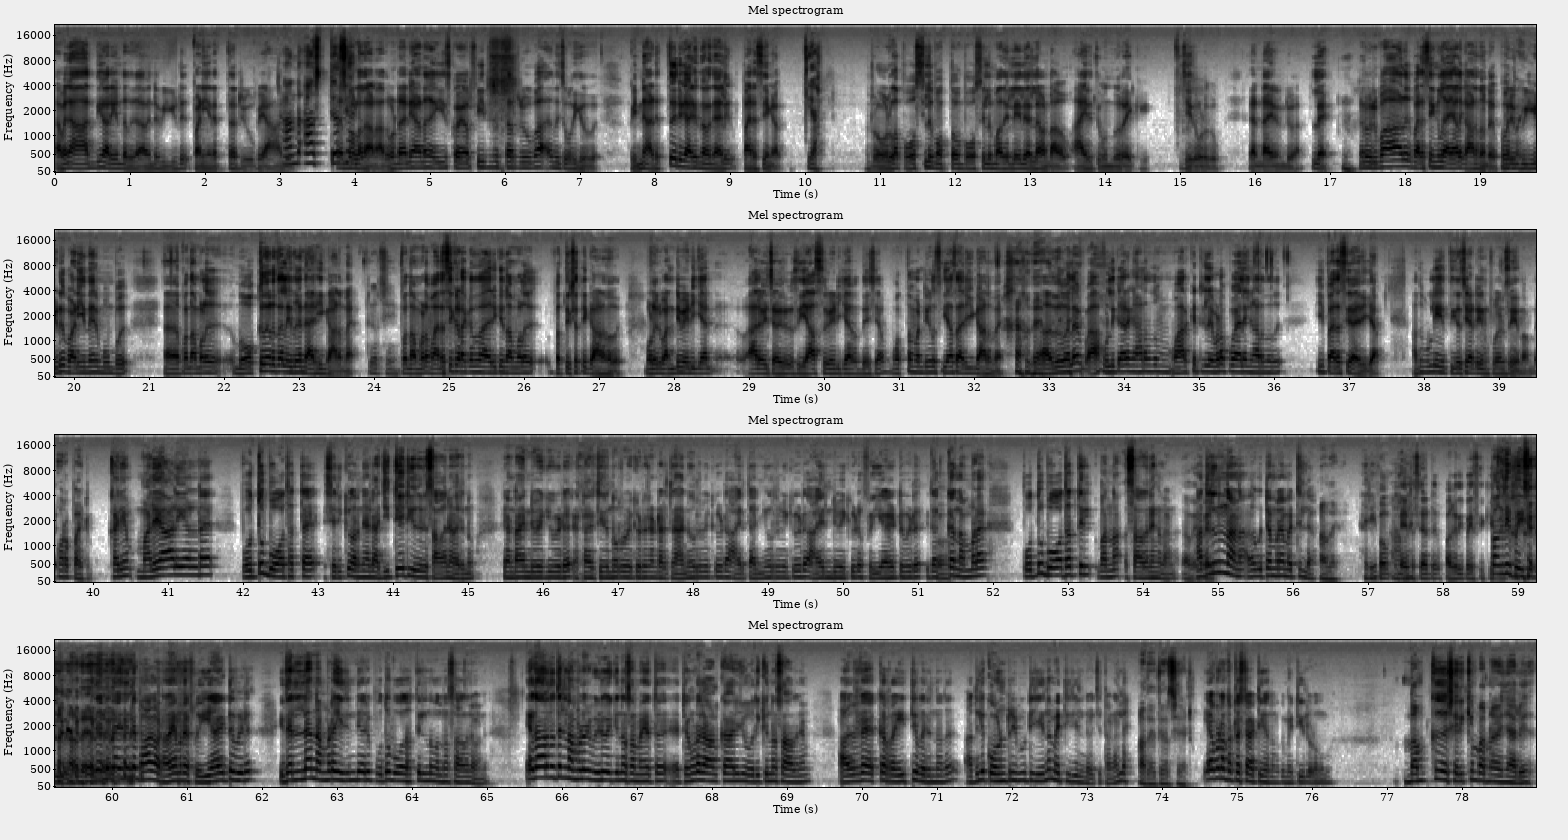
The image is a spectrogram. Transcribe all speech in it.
അവൻ ആദ്യം അറിയേണ്ടത് അവന്റെ വീട് പണിയാൻ എത്ര രൂപയാണ് എന്നുള്ളതാണ്. അതുകൊണ്ട് തന്നെയാണ് ഈ സ്ക്വയർ ഫീറ്റിന് ഇത്ര രൂപ എന്ന് ചോദിക്കുന്നത്. പിന്നെ അടുത്തൊരു കാര്യം എന്ന് പറഞ്ഞാൽ പരസ്യങ്ങൾ. യാ ഉള്ള പോസ്റ്റിൽ മൊത്തം പോസ്റ്റിലും അതിലേലും എല്ലാം ഉണ്ടാവും. ആയിരത്തി മുന്നൂറ് രൂപയ്ക്ക് ചെയ്തു കൊടുക്കും. രണ്ടായിരം രൂപ. അല്ലേ? അങ്ങനെ ഒരുപാട് പരസ്യങ്ങൾ അയാൾ കാണുന്നുണ്ട്. ഇപ്പോൾ ഒരു വീട് പണിയുന്നതിന് മുമ്പ് ഇപ്പം നമ്മൾ നോക്കുന്നിടത്തല്ല ഇത് തന്നെ ആയിരിക്കും കാണുന്നത് തീർച്ചയായും. ഇപ്പോൾ നമ്മുടെ മനസ്സിൽ കിടക്കുന്നതായിരിക്കും നമ്മൾ പ്രത്യക്ഷത്തിൽ കാണുന്നത്. നമ്മളൊരു വണ്ടി മേടിക്കാൻ ആലോചിച്ച ഒരു സിയാസ് മേടിക്കാൻ ഉദ്ദേശിച്ച മൊത്തം വണ്ടികൾ സിയാസ് ആയിരിക്കും കാണുന്നത് അതുപോലെ ആ പുള്ളിക്കാരൻ കാണുന്നത് മാർക്കറ്റിൽ എവിടെ പോയാലും കാണുന്നത് ഈ പരസ്യമായിരിക്കാം. അത് പുള്ളി തീർച്ചയായിട്ടും ഇൻഫ്ലുവൻസ് ചെയ്യുന്നുണ്ട്. ഉറപ്പായിട്ടും. കാര്യം മലയാളികളുടെ പൊതുബോധത്തെ ശരിക്കും പറഞ്ഞാൽ അജിറ്റേറ്റ് ചെയ്തൊരു സാധനമായിരുന്നു. രണ്ടായിരം രൂപയ്ക്ക് വീട് രണ്ടായിരത്തി ഇരുന്നൂറ് രൂപയ്ക്ക് വീട് രണ്ടായിരത്തി നാനൂറ് രൂപയ്ക്ക് വീട് ആയിരത്തി അഞ്ഞൂറ് രൂപയ്ക്ക് വീട് ആയിരം രൂപയ്ക്ക് വീട് ഫ്രീ ആയിട്ട് വീട്. ഇതൊക്കെ നമ്മുടെ പൊതുബോധത്തിൽ വന്ന സാധനങ്ങളാണ്. അതിൽ നിന്നാണ് അത് കുറ്റം പറയാൻ പറ്റില്ല. പൈസക്ക് പകുതി പൈസ ഇതെല്ലാം ഇതിന്റെ ഭാഗമാണ്. അതേ പറയാം ഫ്രീ ആയിട്ട് വീട് ഇതെല്ലാം നമ്മുടെ ഇതിന്റെ ഒരു പൊതുബോധത്തിൽ നിന്ന് വന്ന സാധനമാണ്. യഥാർത്ഥത്തിൽ നമ്മളൊരു വീട് വയ്ക്കുന്ന സമയത്ത് ഏറ്റവും കൂടുതൽ ആൾക്കാർ ചോദിക്കുന്ന സാധനം അവരുടെയൊക്കെ റേറ്റ് വരുന്നത് അതിൽ കോൺട്രിബ്യൂട്ട് ചെയ്യുന്ന മെറ്റീരിയലിന്റെ വെച്ചിട്ടാണ് അല്ലേ? അതെ തീർച്ചയായിട്ടും. എവിടെ തൊട്ട് സ്റ്റാർട്ട് ചെയ്യാം നമുക്ക് മെറ്റീരിയൽ തുടങ്ങുമ്പോൾ? നമുക്ക് ശരിക്കും പറഞ്ഞു കഴിഞ്ഞാൽ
